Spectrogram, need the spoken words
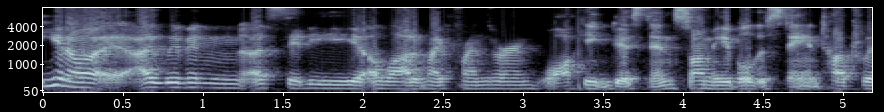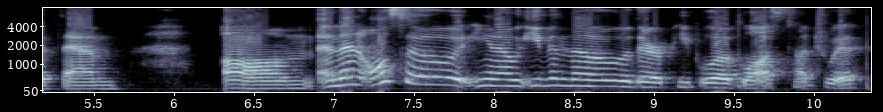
you know, I, I, live in a city. A lot of my friends are in walking distance, so I'm able to stay in touch with them. Um, and then also, you know, even though there are people I've lost touch with,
